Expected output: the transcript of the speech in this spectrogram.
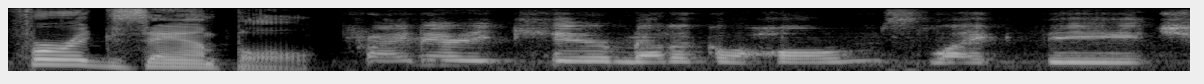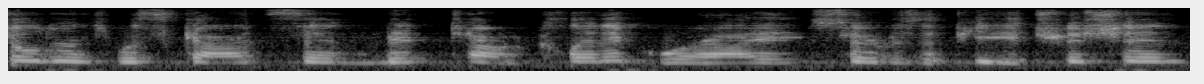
For example, primary care medical homes like the Children's Wisconsin Midtown Clinic, where I serve as a pediatrician,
